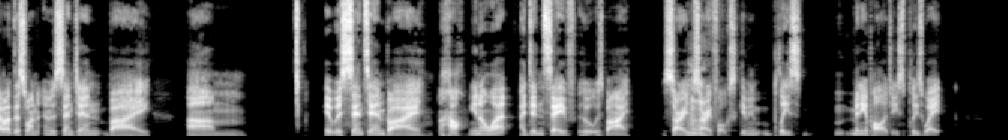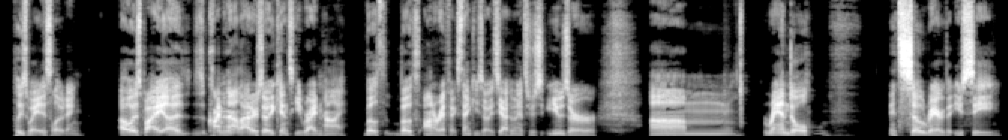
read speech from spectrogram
how about this one? It was sent in by, um, it was sent in by. Oh, you know what? I didn't save who it was by. Sorry, Hmm. sorry, folks. Give me, please, many apologies. Please wait. Please wait. It's loading. Oh, it's by uh, climbing that ladder. Zoe Kinski, riding high. Both, both honorifics. Thank you, Zoe. It's Yahoo Answers user, um, Randall. It's so rare that you see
